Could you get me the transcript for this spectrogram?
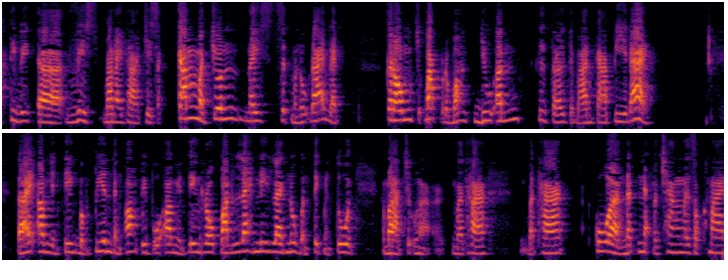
activist បានន័យថាជាសកម្មជននៃសិទ្ធិមនុស្សដែរដែលក្រមច្បាប់របស់ UN គឺត្រូវតែបានការពារដែរ តែអំយន្ទៀងបំពេញទាំងអស់ពីពួកអំយន្ទៀងរកបានលេះនេះលេះនោះបន្តិចបន្តួចបាទមកថាបើថាគួរអាណិតអ្នកប្រឆាំងនៅស្រុកខ្មែរ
